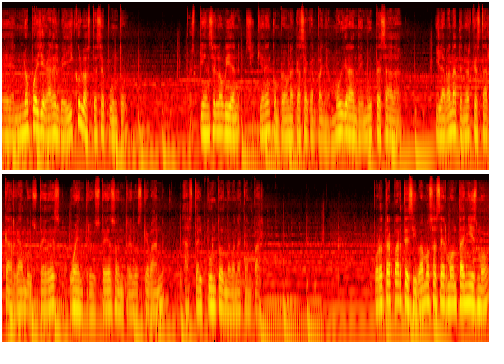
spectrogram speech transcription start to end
eh, no puede llegar el vehículo hasta ese punto, piénsenlo bien, si quieren comprar una casa de campaña muy grande y muy pesada y la van a tener que estar cargando ustedes o entre ustedes o entre los que van hasta el punto donde van a acampar. Por otra parte, si vamos a hacer montañismo,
